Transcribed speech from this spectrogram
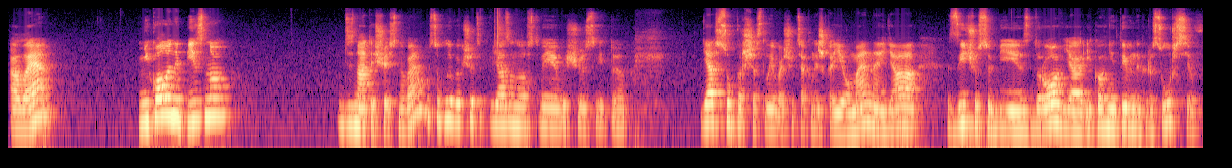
але ніколи не пізно дізнати щось нове, особливо якщо це пов'язано з твоєю вищою освітою. Я супер щаслива, що ця книжка є у мене. Я зичу собі здоров'я і когнітивних ресурсів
